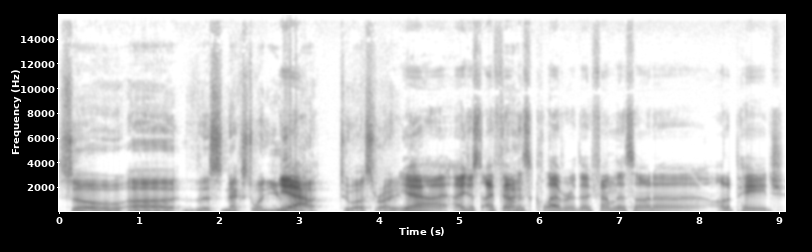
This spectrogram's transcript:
So, uh, this next one you Yeah. brought to us, right? Yeah, I, I just, I found this clever. I found this on a, on a page.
